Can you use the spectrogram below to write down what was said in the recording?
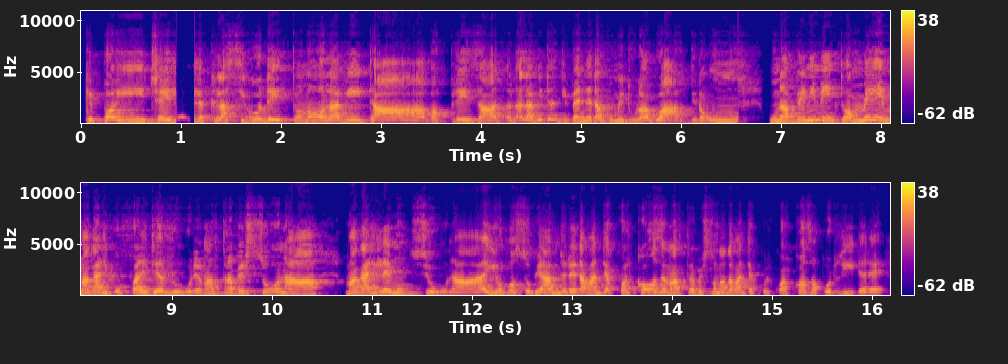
Che poi c'è il classico detto, no? La vita va presa, la vita dipende da come tu la guardi, no? Un, un avvenimento a me magari può fare terrore, un'altra persona magari la emoziona, io posso piangere davanti a qualcosa e un'altra persona davanti a quel qualcosa può ridere.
